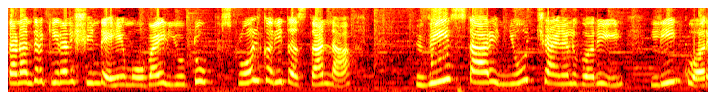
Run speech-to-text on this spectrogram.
त्यानंतर किरण शिंदे हे मोबाईल युट्यूब स्क्रोल करीत असताना व्ही स्टार न्यूज चॅनलवरील लिंकवर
